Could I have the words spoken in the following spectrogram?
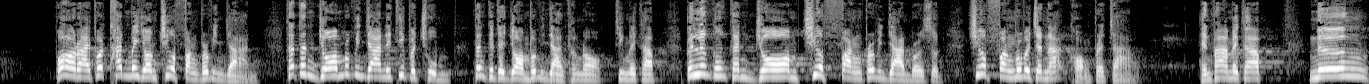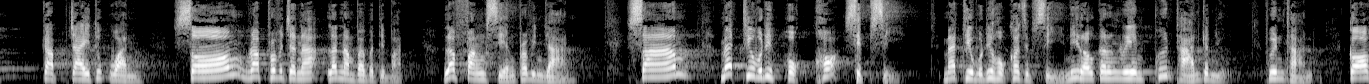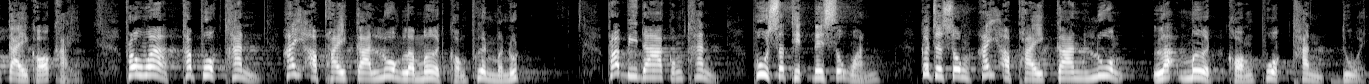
เพราะอะไรเพราะท่านไม่ยอมเชื่อฟังพระวิญญาณ ถ้าท่านยอมพระวิญญาณในที่ประชุม ท่านก็จะยอมพระวิญญาณข้างนอกจริงไหมครับ เป็นเรื่องของการยอมเชื่อฟังพระวิญญาณบริสุทธิ์เชื่อฟังพระวจนะของพระเจ้า เห็นภาพไหมครับหนึ่งกลับใจทุกวันสองรับพระวจนะและนำไปปฏิบัติ และฟังเสียงพระวิญญาณสามแมทธิวบทที่หกข้อสิบสี่แมทธิวบทที่หกข้อสิบสี่นี่เรากำลังเรียนพื้นฐานกันอยู่ พื้นฐานกอไก่ขอไข่ เพราะว่าถ้าพวกท่าน ให้อภัยการล่วงละเมิดของเพื่อนมนุษย์ พระบิดาของท่านผู้สถิตในสวรรค์ ก็จะทรงให้อภัยการล่วงละเมิดของพวกท่านด้วย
